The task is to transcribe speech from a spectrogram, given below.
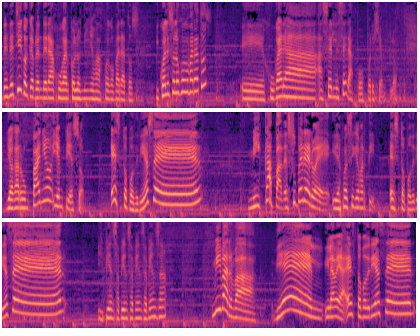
Desde chico hay que aprender a jugar con los niños a juegos baratos. ¿Y cuáles son los juegos baratos? Eh, jugar a hacerle ceras, por ejemplo. Yo agarro un paño y empiezo. Esto podría ser mi capa de superhéroe. Y después sigue Martín. Esto podría ser. Y piensa, piensa, piensa, piensa. Mi barba. Bien. Y la vea. Esto podría ser.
